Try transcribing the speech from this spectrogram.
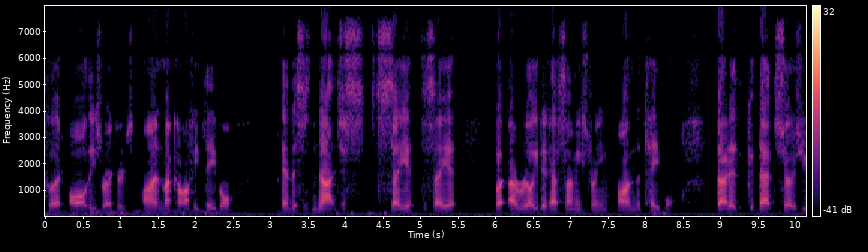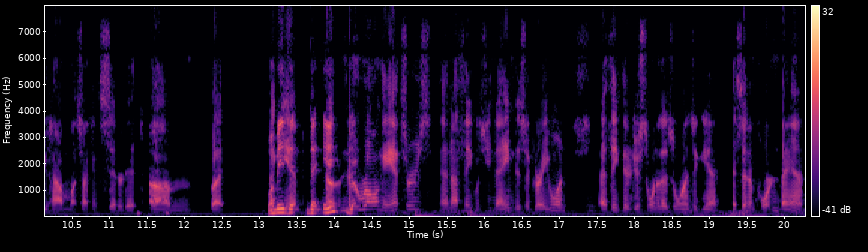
put all these records on my coffee table, and this is not just say it to say it, but I really did have Siamese Dream on the table. That is that shows you how much I considered it. Um, but well, I mean, the, the no, no, wrong answers, and I think what you named is a great one. I think they're just one of those ones. Again, it's an important band.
